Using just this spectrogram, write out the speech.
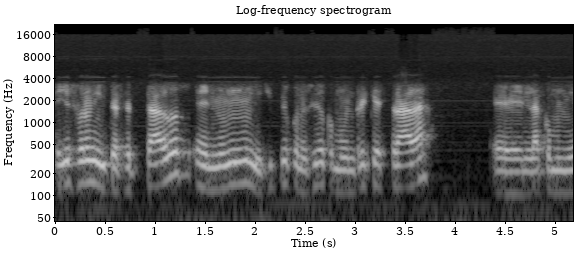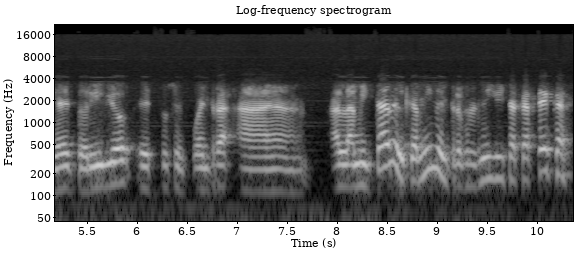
Ellos fueron interceptados en un municipio conocido como Enrique Estrada, en la comunidad de Toribio. Esto se encuentra a, a la mitad del camino entre Fresnillo y Zacatecas.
